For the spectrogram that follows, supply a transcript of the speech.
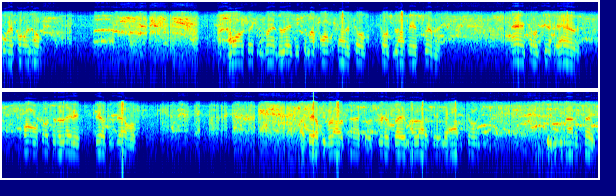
24 and 0. I want to say congratulations to my former college coach, Coach Lafayette Scribbler, and Coach Jesse Harris, former coach of the Lady Delta Devils. I tell people all the time, Coach Scribbler saved my life, gave me an opportunity see the United States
